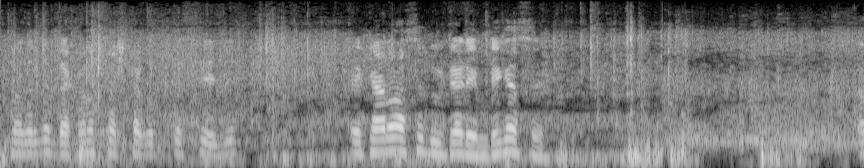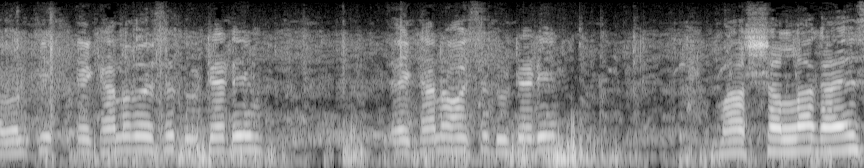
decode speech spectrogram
আপনাদেরকে দেখানোর চেষ্টা করতেছি, এই যে। এখানেও আছে দুইটা ডিম, ঠিক আছে? এমনকি এখানেও রয়েছে দুইটা ডিম, এখানেও হয়েছে দুইটা ডিম। মার্শাল্লাহ গাইস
